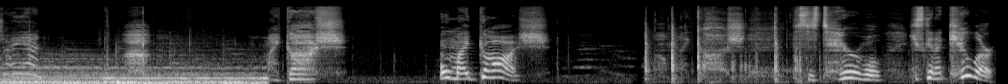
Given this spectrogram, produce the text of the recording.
Cheyenne! my gosh. Oh my gosh. This is terrible. He's gonna kill her.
